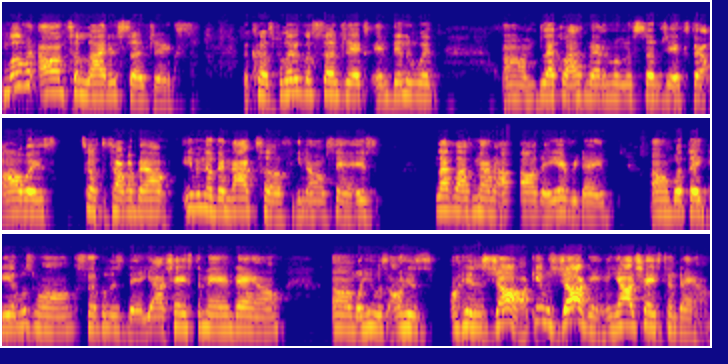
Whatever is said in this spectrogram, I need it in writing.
Moving on to lighter subjects, because political subjects and dealing with um, Black Lives Matter movement subjects, they're always tough to talk about, even though they're not tough. You know what I'm saying? It's Black Lives Matter all day, every day. Um, what they did was wrong. Simple as that. Y'all chased the man down. Um, when he was on his on his jog, he was jogging, and y'all chased him down.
